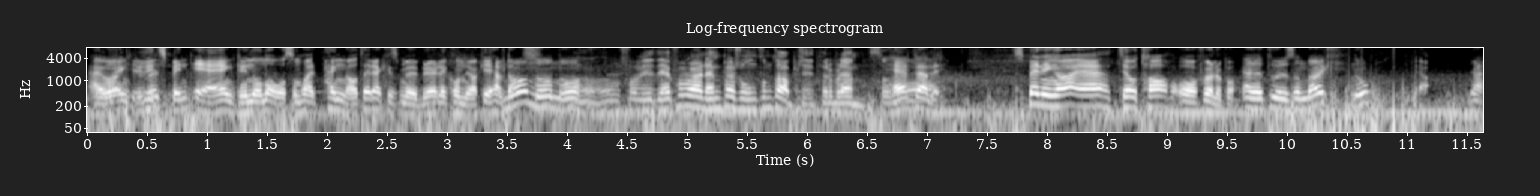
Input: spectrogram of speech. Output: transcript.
Jeg er jo egentlig litt spent. Er det egentlig noen av oss som har penger til rekesmørbrød eller konjakk i hele tatt? nå, nå. Nå får vi, det får være den personen som taper sitt problem. Så Helt enig. Spenninga er til å ta og føle på. Er det Tore Sandberg nå? Ja. Ja.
